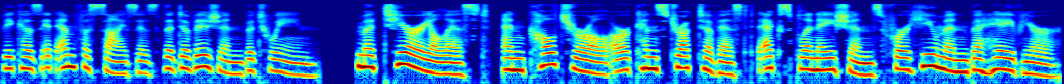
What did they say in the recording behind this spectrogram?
because it emphasizes the division between materialist, and cultural or constructivist explanations for human behavior.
